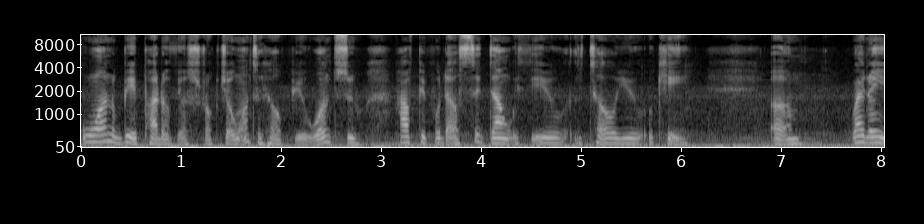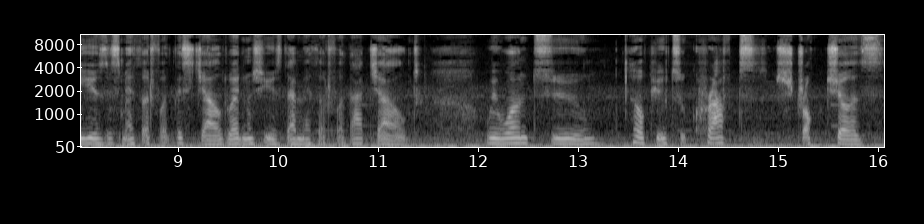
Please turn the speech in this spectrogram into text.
want to be a part of your structure, want to help you, want to have people that will sit down with you and tell you, okay, um, why don't you use this method for this child? Why don't you use that method for that child? We want to help you to craft structures,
